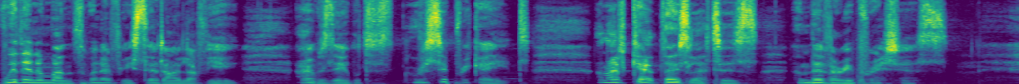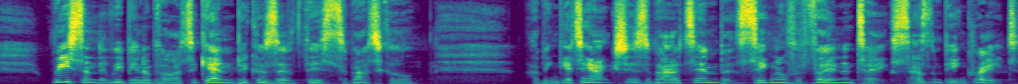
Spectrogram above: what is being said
within a month, whenever he said, I love you, I was able to reciprocate. And I've kept those letters, and they're very precious. Recently, we've been apart again because of this sabbatical. I've been getting anxious about him, but signal for phone and text hasn't been great.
